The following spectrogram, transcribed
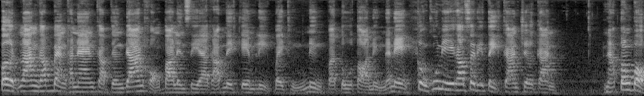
เปิดลังครับแบ่งคะแนนกับทางด้านของบาเลนเซียครับในเกมลีกไปถึง 1 ประตูต่อ 1 นั่นเองส่วนคู่นี้ครับสถิติการเจอกัน นะต้องบอก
